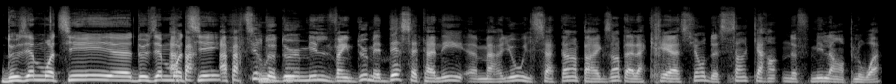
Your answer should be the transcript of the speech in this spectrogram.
Deuxième moitié, euh, deuxième à moitié? à partir de 2022, mais dès cette année, euh, Mario, il s'attend par exemple à la création de 149 000 emplois.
